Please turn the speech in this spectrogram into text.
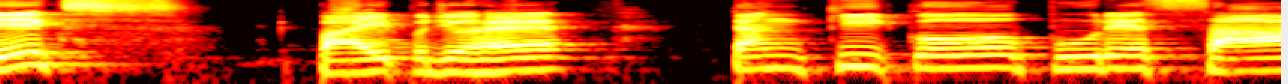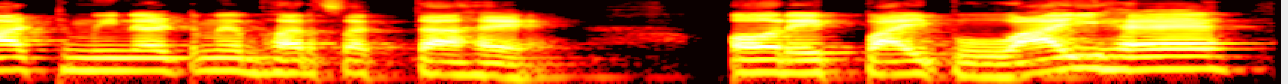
एक पाइप जो है, टंकी को पूरे साठ मिनट में भर सकता है। और एक पाइप वाई है,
